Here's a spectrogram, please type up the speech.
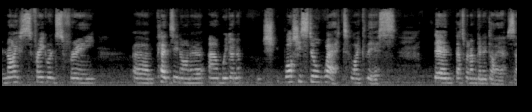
a nice fragrance free um, cleansing on her and we're gonna while she's still wet like this then that's when I'm gonna dye her. So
